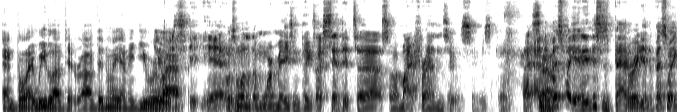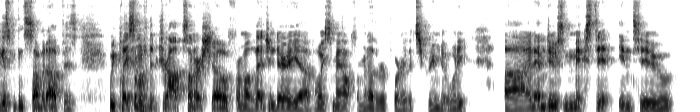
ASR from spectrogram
And boy, we loved it, Rob, didn't we? I mean, you were It was, yeah, it was one of the more amazing things. I sent it to uh, some of my friends. It was it was good. I, So- the best way, I mean, this is bad radio. The best way, I guess, we can sum it up is we play some of the drops on our show from a legendary uh, voicemail from another reporter that screamed at Woody, uh, and M Deuce mixed it into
